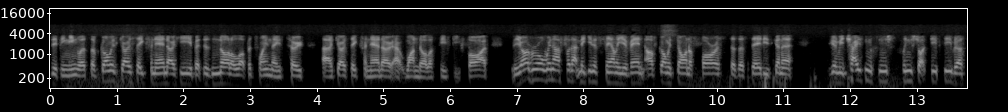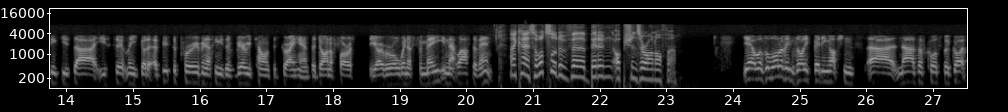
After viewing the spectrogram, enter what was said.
Zipping Inglis. I've gone with Go Seek Fernando here, but there's not a lot between these two. Uh, Go Seek Fernando at $1.55. The overall winner for that McGuinness family event, I've gone with Dyna Forest. As I said, he's going to he's going to be chasing the sling, Slingshot Gypsy, but I think he's uh, he's certainly got a, a, bit to prove, and I think he's a very talented greyhound. So Dyna Forest, the overall winner for me in that last event. Okay, so what sort of uh, betting options are on offer? Yeah, well, there's a lot of exotic betting options. Uh, Nars, of course, we've got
